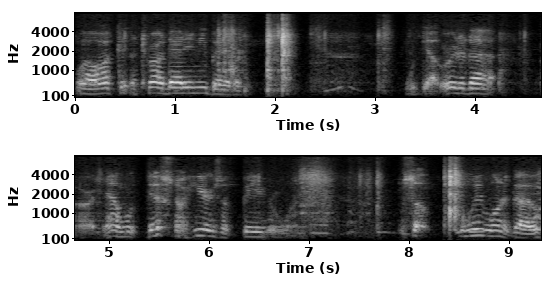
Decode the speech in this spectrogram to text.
Well, I couldn't have tried that any better. We got rid of that. Alright, now this one here is a bigger one. So, we want to go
